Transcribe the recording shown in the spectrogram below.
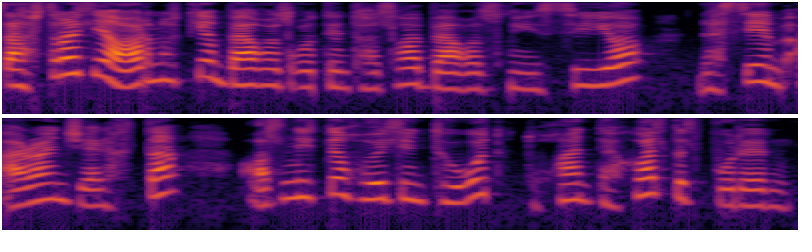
За Австралийн орон нутгийн байгууллагуудын толгой байгууллагын CEO Насим Аранж ярихдаа олон нийтийн хуулийн төвүүд тухайн тохиолдол бүрээр нь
